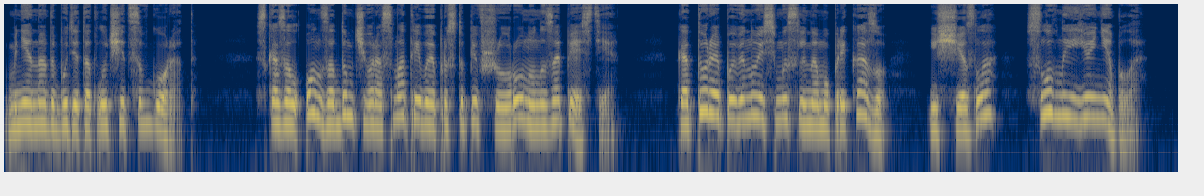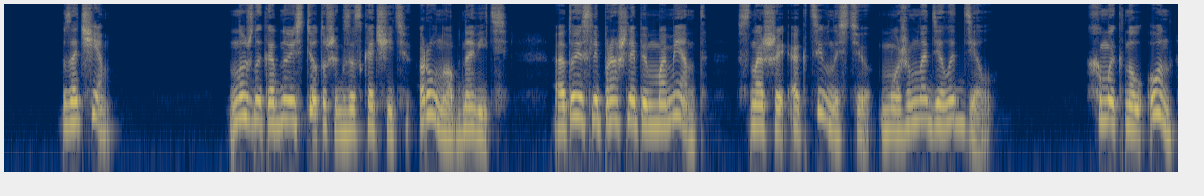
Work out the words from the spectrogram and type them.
мне надо будет отлучиться в город, сказал он, задумчиво рассматривая проступившую руну на запястье, которая, повинуясь мысленному приказу, исчезла, словно ее и не было. Зачем? Нужно к одной из тетушек заскочить, руну обновить. А то, если прошляпим момент, с нашей активностью можем наделать дел. Хмыкнул он,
